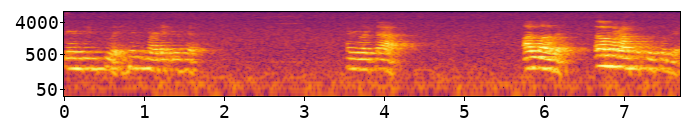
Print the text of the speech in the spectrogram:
bend into it. Hinge right at your hip. How do you like that? I love it. Oh my gosh, it feels so good.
